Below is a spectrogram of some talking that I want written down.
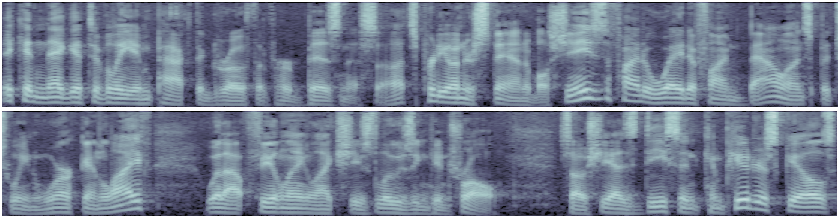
it can negatively impact the growth of her business. So that's pretty understandable. She needs to find a way to find balance between work and life without feeling like she's losing control. So she has decent computer skills,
